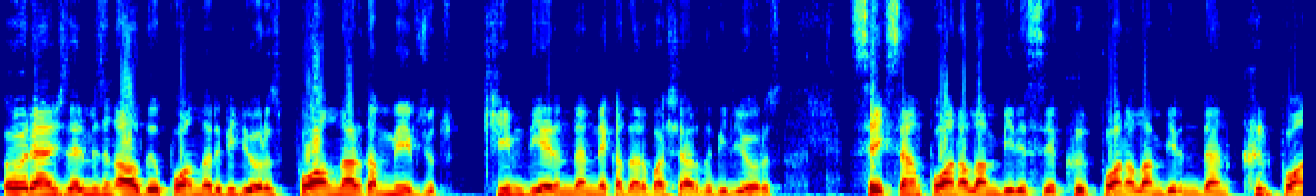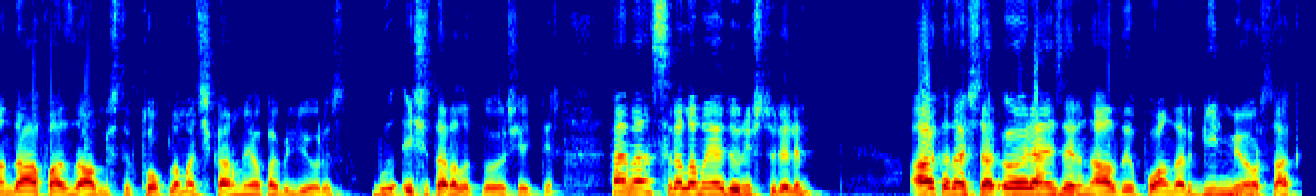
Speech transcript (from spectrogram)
Öğrencilerimizin aldığı puanları biliyoruz. Puanlar da mevcut. Kim diğerinden ne kadar başarılı biliyoruz. 80 puan alan birisi 40 puan alan birinden 40 puan daha fazla almıştır. Toplama çıkarma yapabiliyoruz. Bu eşit aralıklı ölçektir. Hemen sıralamaya dönüştürelim. Arkadaşlar öğrencilerin aldığı puanları bilmiyorsak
